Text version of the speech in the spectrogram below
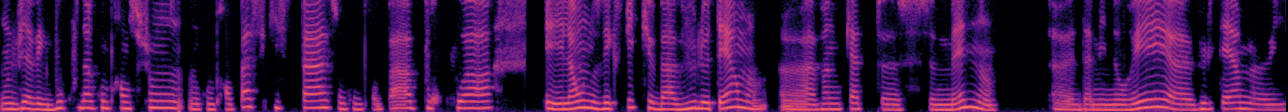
on le vit avec beaucoup d'incompréhension, on comprend pas ce qui se passe, on comprend pas pourquoi. Et là, on nous explique que, bah, vu le terme, euh, à 24 semaines d'aménorrhée, euh, vu le terme, euh, il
